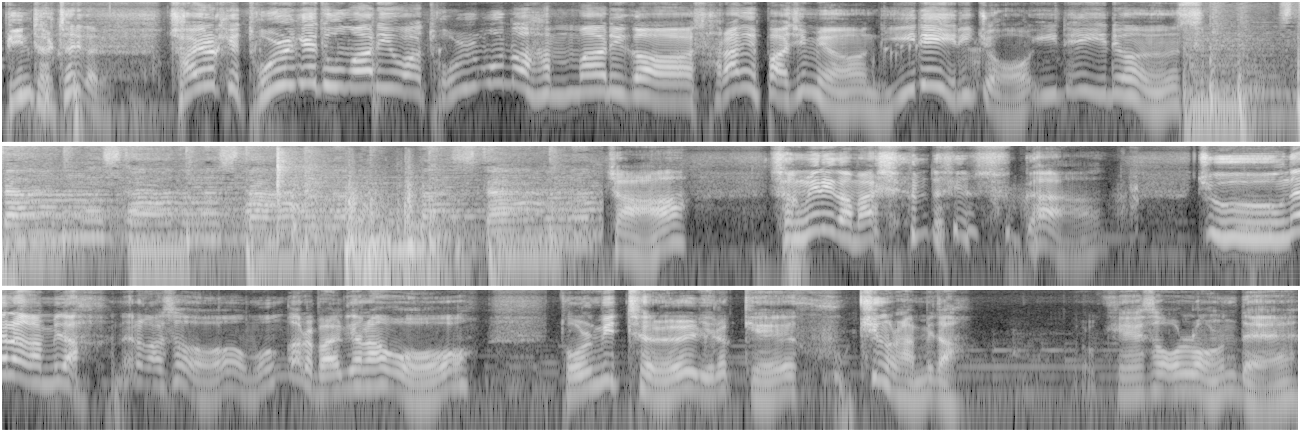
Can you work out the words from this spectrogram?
빈 털털이가 됐습니다. 자 이렇게 돌개 두 마리와 돌문어 한 마리가 사랑에 빠지면 2대 1이죠. 2대 1은 자, 성민이가 말씀드린 순간 쭉 내려갑니다. 내려가서 뭔가를 발견하고 돌 밑을 이렇게 후킹을 합니다. 이렇게 해서 올라오는데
